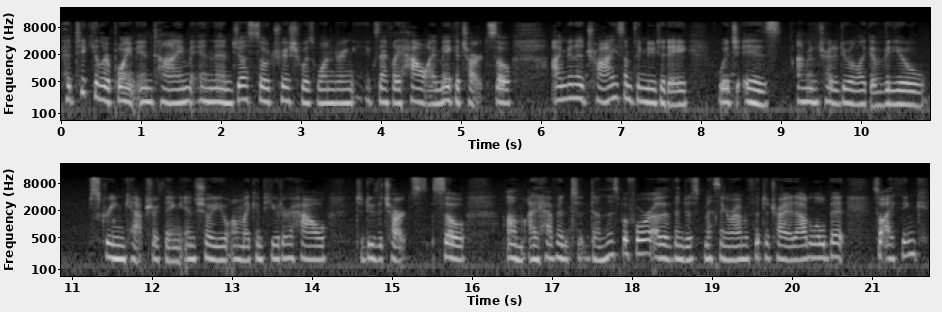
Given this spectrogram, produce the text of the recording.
particular point in time. And then just so Trish was wondering exactly how I make a chart. So I'm going to try something new today, which is I'm going to try to do like a video screen capture thing and show you on my computer how to do the charts. So um, I haven't done this before other than just messing around with it to try it out a little bit. So I think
